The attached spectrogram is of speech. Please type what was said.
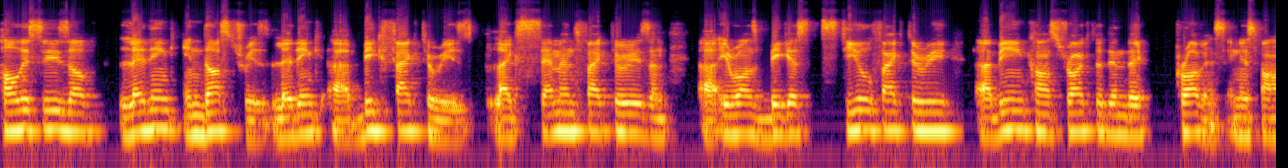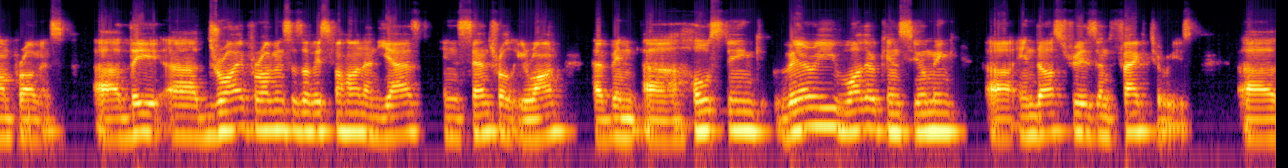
policies of letting industries, letting uh, big factories like cement factories and uh, Iran's biggest steel factory uh, being constructed in the province, in Isfahan province. Uh, the uh, dry provinces of Isfahan and Yazd in central Iran have been uh, hosting very water consuming uh, industries and factories. Uh,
